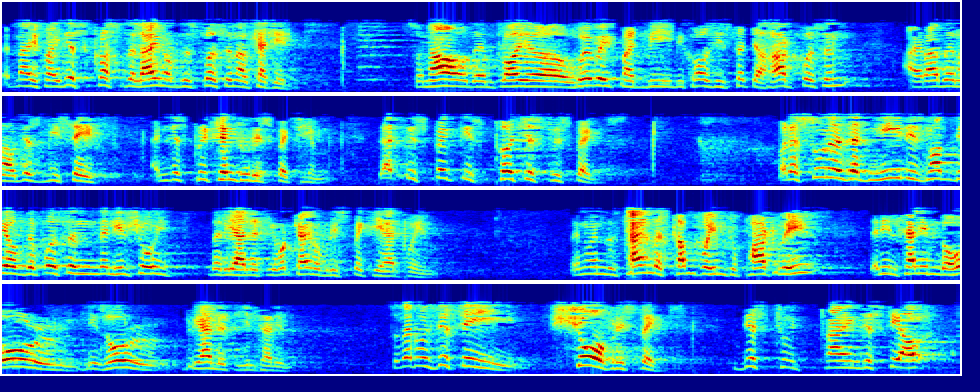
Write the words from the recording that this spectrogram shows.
That now if I just cross the line of this person, I'll catch it. So now the employer, whoever it might be, because he's such a hard person, I rather now just be safe and just pretend to respect him. That respect is purchased respect. But as soon as that need is not there of the person, then he'll show it the reality, what kind of respect he had for him. Then when the time has come for him to part ways, then he'll tell him the whole, his whole reality, he'll tell him. So that was just a show of respect. Just to try and just stay out,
